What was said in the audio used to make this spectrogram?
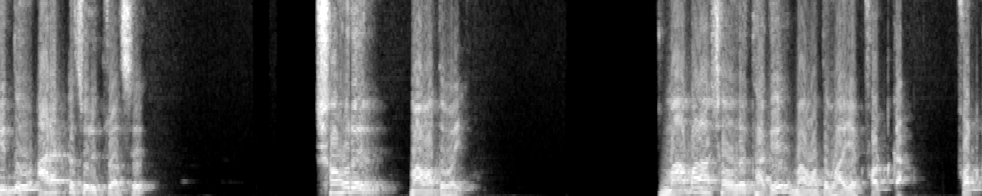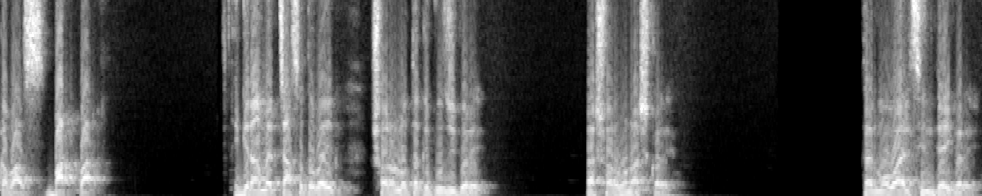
কিন্তু আর একটা চরিত্র আছে, শহরের মামাতো ভাই। মামা শহরে থাকে মামাতো ভাই এক ফটকা ফটকাবাজ বাটপার। গ্রামের চাচাতো ভাই সরলতাকে পুঁজি করে তার সর্বনাশ করে। তার মোবাইল ছিনতাই করে।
